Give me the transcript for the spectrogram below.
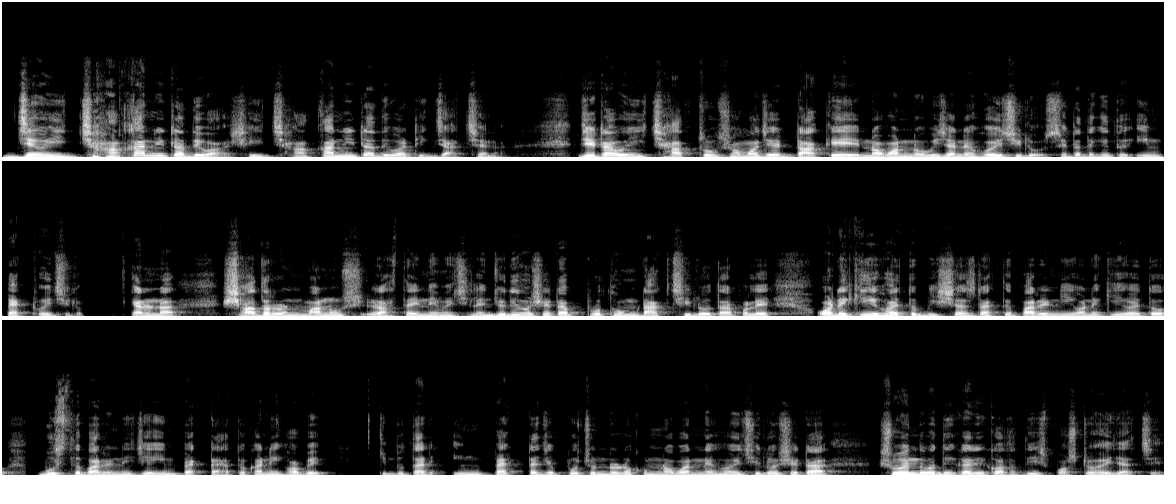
যে ওই ঝাঁকানিটা দেওয়া, সেই ঝাঁকানিটা দেওয়া ঠিক যাচ্ছে না। যেটা ওই ছাত্র সমাজের ডাকে নবান্ন অভিযানে হয়েছিল, সেটাতে কিন্তু ইম্প্যাক্ট হয়েছিল। কেননা সাধারণ মানুষ রাস্তায় নেমেছিলেন। যদিও সেটা প্রথম ডাক ছিল, তার ফলে অনেকেই হয়তো বিশ্বাস রাখতে পারেনি অনেকেই হয়তো বুঝতে পারেনি যে ইম্প্যাক্টটা এতখানি হবে। কিন্তু তার ইম্প্যাক্টটা যে প্রচণ্ড রকম নবান্নে হয়েছিল, সেটা শুভেন্দু অধিকারীর কথাতেই স্পষ্ট হয়ে যাচ্ছে।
